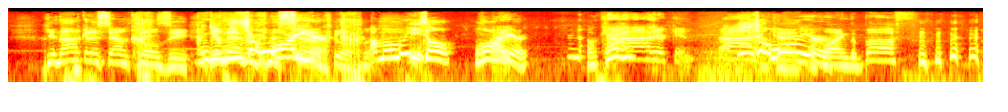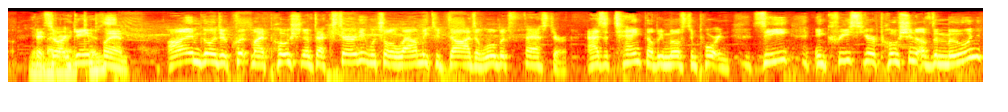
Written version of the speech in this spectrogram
You're not gonna sound cool, Z. I'm You're the never Weasel gonna Warrior. sound cool. I'm a Weasel Warrior. Okay. Otterkin. Weasel Okay, Warrior. applying the buff. Okay, so our game plan. I'm going to equip my potion of dexterity, which will allow me to dodge a little bit faster. As a tank, that'll be most important. Z, increase your potion of the moon.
